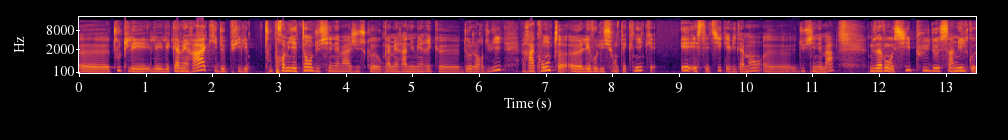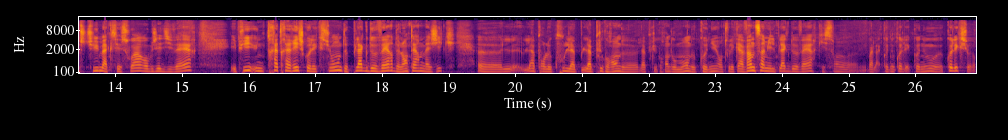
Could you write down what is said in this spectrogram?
euh, toutes les, caméras qui, depuis les tout premiers temps du cinéma jusqu'aux caméras numériques d'aujourd'hui, racontent l'évolution technique et esthétique évidemment euh, du cinéma. Nous avons aussi plus de 5000 costumes, accessoires, objets divers, et puis une très très riche collection de plaques de verre, de lanternes magiques. Euh, là pour le coup la, plus grande, la plus grande au monde, connue en tous les cas 25 000 plaques de verre qui sont euh, voilà que nous, que nous collectionnons.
